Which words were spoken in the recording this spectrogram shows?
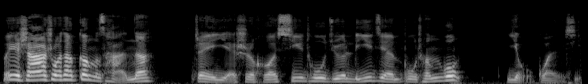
为啥说他更惨呢？这也是和西突厥离间不成功有关系。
